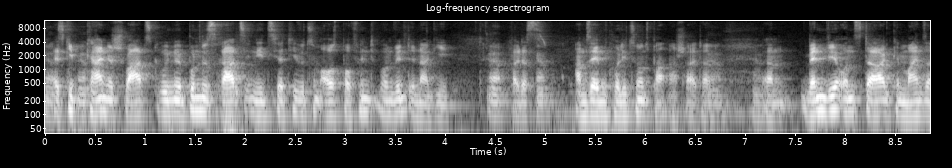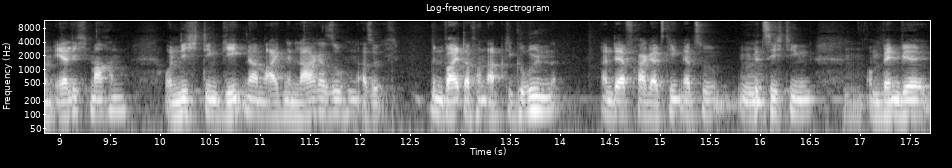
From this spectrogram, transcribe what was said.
Ja, es gibt ja. keine schwarz-grüne Bundesratsinitiative zum Ausbau von Windenergie, ja, weil das am selben Koalitionspartner scheitert. Ähm, wenn wir uns da gemeinsam ehrlich machen und nicht den Gegner im eigenen Lager suchen, also ich bin weit davon ab, die Grünen an der Frage als Gegner zu mhm. bezichtigen. Mhm. Und wenn wir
